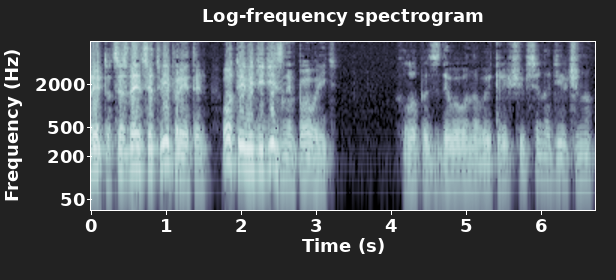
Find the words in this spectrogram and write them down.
Рито, це, здається, твій приятель. От і відійдіть з ним поговоріть. Хлопець здивовано витріщився на дівчину.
